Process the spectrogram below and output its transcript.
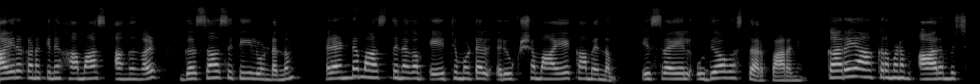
ആയിരക്കണക്കിന് ഹമാസ് അംഗങ്ങൾ ഗസ സിറ്റിയിലുണ്ടെന്നും രണ്ട് മാസത്തിനകം ഏറ്റുമുട്ടൽ രൂക്ഷമായേക്കാമെന്നും ഇസ്രായേൽ ഉദ്യോഗസ്ഥർ പറഞ്ഞു. കരയാക്രമണം ആരംഭിച്ച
